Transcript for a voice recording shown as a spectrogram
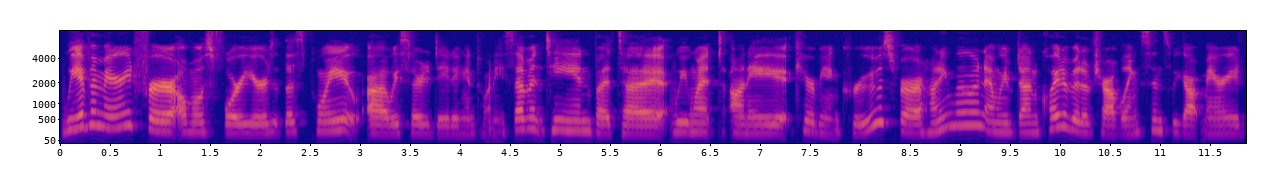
we have been married for almost four years at this point. Uh, we started dating in 2017, but uh, we went on a Caribbean cruise for our honeymoon, and we've done quite a bit of traveling since we got married.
